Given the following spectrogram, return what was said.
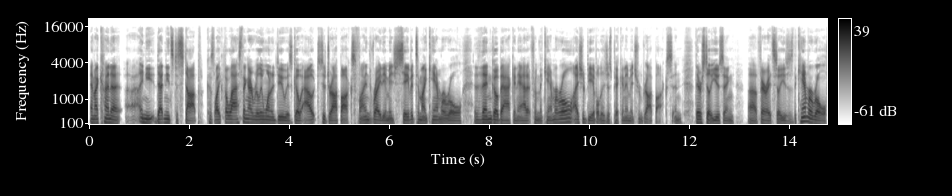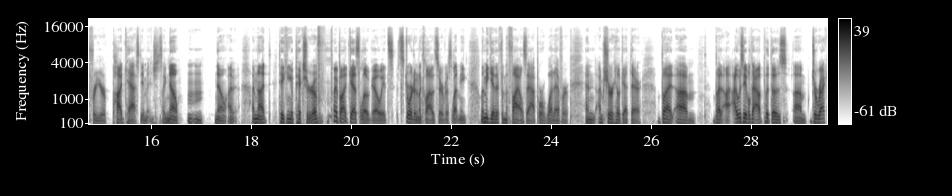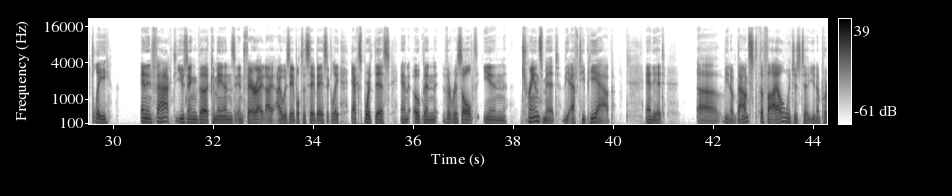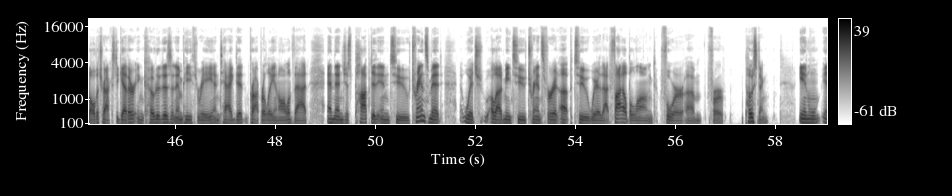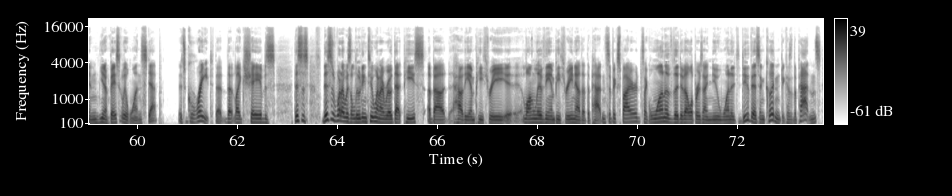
and I kind of I need that needs to stop because like the last thing I really want to do is go out to Dropbox, find the right image, save it to my camera roll, then go back and add it from the camera roll. I should be able to just pick an image from Dropbox, and they're still using uh, Ferrite still uses the camera roll for your podcast image. It's like no, mm-mm, no, I, I'm not taking a picture of my podcast logo. It's stored in a cloud service. Let me let me get it from the Files app or whatever, and I'm sure he'll get there. But um, but I, I was able to output those um, directly. And in fact, using the commands in Ferrite, I, I was able to say basically export this and open the result in Transmit, the FTP app, and it uh, you know, bounced the file, which is to you know put all the tracks together, encoded it as an MP3, and tagged it properly, and all of that, and then just popped it into Transmit, which allowed me to transfer it up to where that file belonged for um, for posting in in you know basically one step. It's great that that like shaves. This is this is what I was alluding to when I wrote that piece about how the MP3 long live the MP3 now that the patents have expired. It's like one of the developers I knew wanted to do this and couldn't because of the patents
